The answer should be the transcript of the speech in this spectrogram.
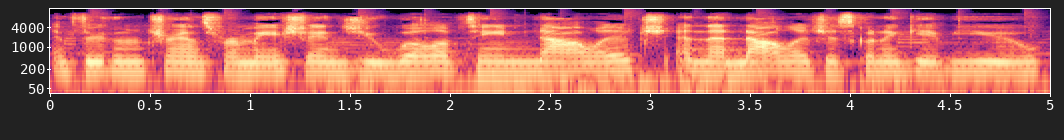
and through them transformations, you will obtain knowledge, and that knowledge is going to give you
